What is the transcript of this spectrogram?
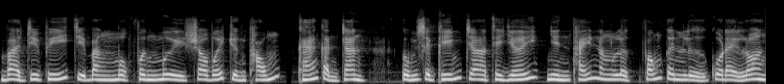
và chi phí chỉ bằng 1 phần 10 so với truyền thống, khá cạnh tranh, cũng sẽ khiến cho thế giới nhìn thấy năng lực phóng tên lửa của Đài Loan.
